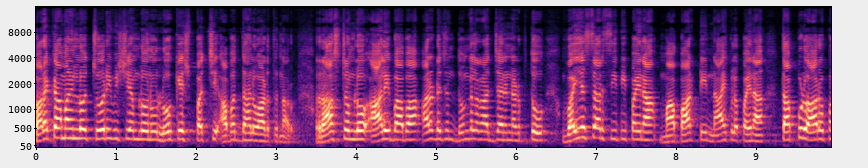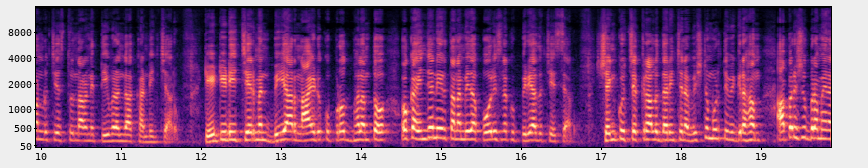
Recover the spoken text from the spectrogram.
పరకామణిలో చోరీ విషయంలోనూ లోకేష్ పచ్చి అబద్ధాలు ఆడుతున్నారు. రాష్ట్రంలో ఆలీబాబా అరడజన్ దొంగల రాజ్యాన్ని నడుపుతూ వైఎస్ఆర్ సిపి పైన మా పార్టీ నాయకులపైన తప్పుడు ఆరోపణలు చేస్తున్నారని తీవ్రంగా ఖండించారు. టీటీడీ చైర్మన్ బీఆర్ నాయుడుకు ప్రోద్బలంతో ఒక ఇంజనీర్ తన మీద పోలీసులకు ఫిర్యాదు చేశారు. శంకు చక్రాలు ధరించిన విష్ణుమూర్తి విగ్రహం అపరిశుభ్రమైన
